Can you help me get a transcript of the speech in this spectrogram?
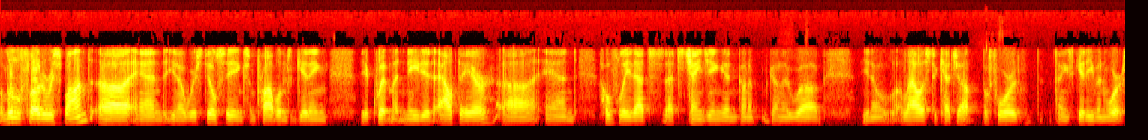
a little slow to respond, uh, and you know we're still seeing some problems getting the equipment needed out there, uh, and hopefully that's that's changing and going to going to uh, you know allow us to catch up before things get even worse.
